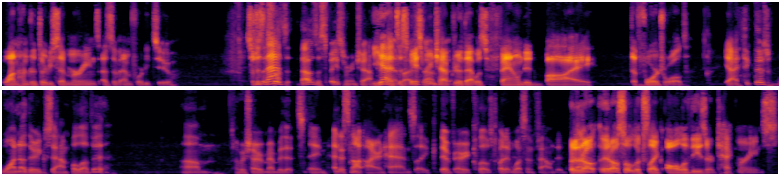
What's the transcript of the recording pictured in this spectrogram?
137 Marines as of M42. So does that was, that was a Space Marine chapter. yeah, it's a Space Marine sounds of it. chapter that was founded by the Forge World. Yeah, I think there's one other example of it. Um, I wish I remember its name, and it's not Iron Hands. Like they're very close, but it wasn't founded. But it, al- it also looks like all of these are Tech Marines.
